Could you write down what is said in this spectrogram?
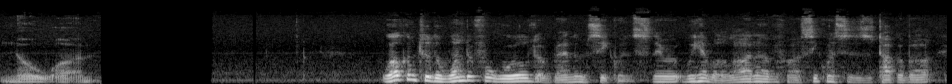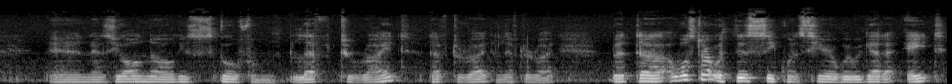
no one. Welcome to the wonderful world of random sequence. There, we have a lot of uh, sequences to talk about, and as you all know, these go from left to right, left to right, and left to right. But uh, we'll start with this sequence here, where we got an eight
